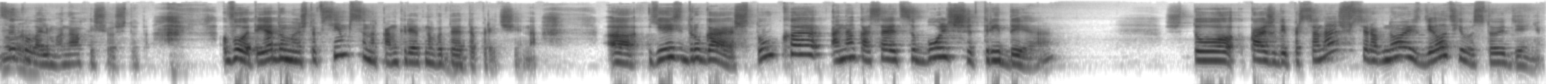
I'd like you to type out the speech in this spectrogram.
цикл, ну, альманах, еще что-то. Вот, и я думаю, что в «Симпсонах» конкретно вот эта причина. А, есть другая штука, она касается больше 3D, что каждый персонаж все равно сделать его стоит денег.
